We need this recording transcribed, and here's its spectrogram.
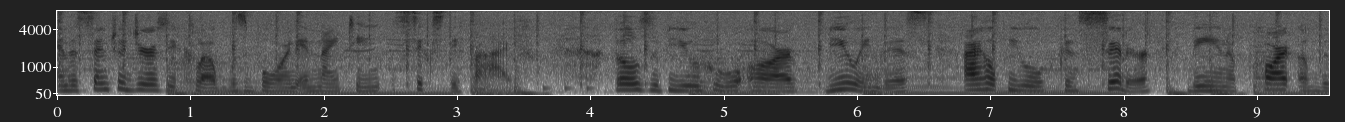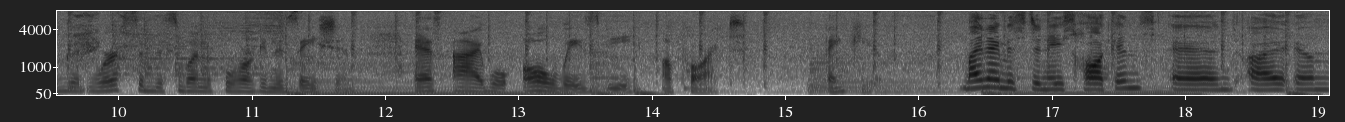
and the Central Jersey Club was born in 1965. Those of you who are viewing this I hope you will consider being a part of the good works of this wonderful organization, as I will always be a part. Thank you. My name is Denise Hawkins, and I am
